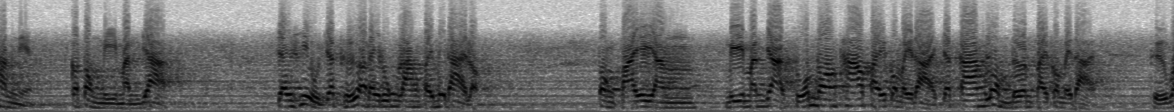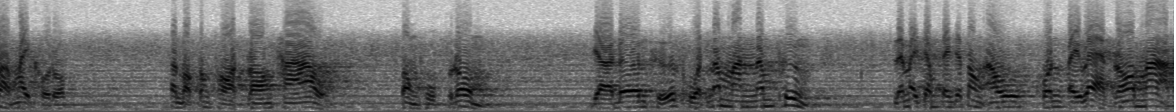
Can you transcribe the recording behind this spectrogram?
ท่านเนี่ย ก็ต้องมีมันยากจะหิ้วจะถืออะไรรุงรังไปไม่ได้หรอก ต้องไปอย่างมีมันญาติสวมรองเท้าไปก็ไม่ได้ จะกางล่มเดินไปก็ไม่ได้ ถือว่าไม่เคารพท่านบอกต้องถอดรองเท้า ต้องหุบร่ม อย่าเดินถือขวดน้ำมันน้ำผึ้ง และไม่จำเป็นจะต้องเอาคนไปแวดล้อมมาก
